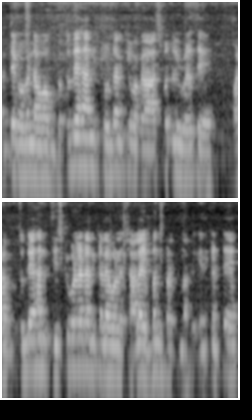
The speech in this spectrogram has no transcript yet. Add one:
అంతేకాకుండా ఒక మృతదేహాన్ని చూడడానికి ఒక హాస్పిటల్కి వెళ్తే వాళ్ళ మృతదేహాన్ని తీసుకువెళ్ళడానికి అలా వాళ్ళు చాలా ఇబ్బంది పడుతున్నారు. ఎందుకంటే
